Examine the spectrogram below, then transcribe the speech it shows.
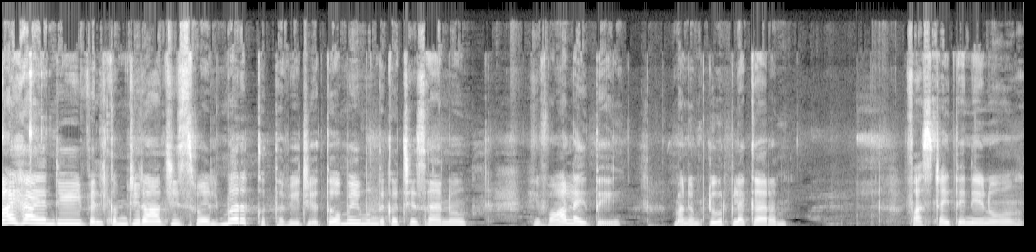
హాయ్ హాయ్ అండి. వెల్కమ్ టు రాజీస్వెల్ మరొక కొత్త వీడియోతో మేము ముందుకు వచ్చేసాను. ఇవాళ అయితే మనం టూర్ ప్రకారం ఫస్ట్ అయితే నేను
